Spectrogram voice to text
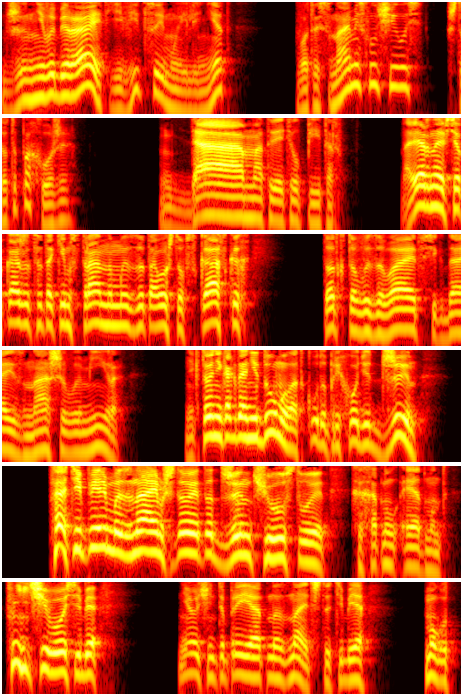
джин не выбирает, явиться ему или нет. Вот и с нами случилось что-то похожее». «Да», — ответил Питер. «Наверное, все кажется таким странным из-за того, что в сказках тот, кто вызывает, всегда из нашего мира. Никто никогда не думал, откуда приходит джин. «А теперь мы знаем, что этот джин чувствует», — хохотнул Эдмунд. «Ничего себе! Не очень-то приятно знать, что тебе могут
